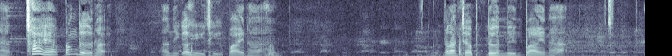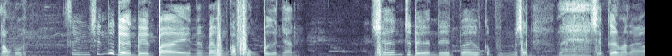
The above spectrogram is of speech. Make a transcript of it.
นะ ใช่ครับต้องเดินค่ะ อันนี้ก็ถือถือไปนะฮะกำลังจะเดินเดินไปนะฮะ ลองดู ซึ่งฉันจะเดินเดินไปเดินไปพร้อมกับผงปืนฉัน ฉันจะเดินเดินไปพร้อมกับผงฉันแหมฉันเกิดมาแล้ว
